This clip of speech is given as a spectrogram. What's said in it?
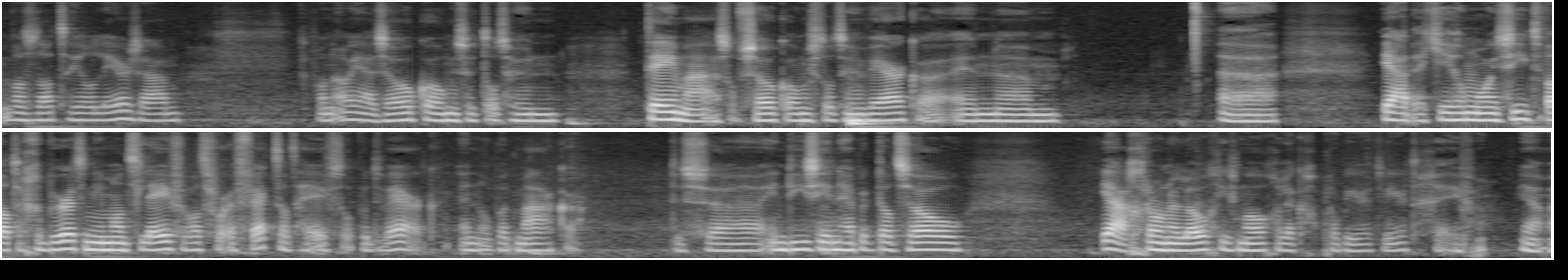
was dat heel leerzaam. Van, oh ja, zo komen ze tot hun thema's of zo komen ze tot hun werken. En um, uh, ja, dat je heel mooi ziet wat er gebeurt in iemands leven, wat voor effect dat heeft op het werk en op het maken. Dus uh, in die zin heb ik dat zo ja, chronologisch mogelijk geprobeerd weer te geven. Ja.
